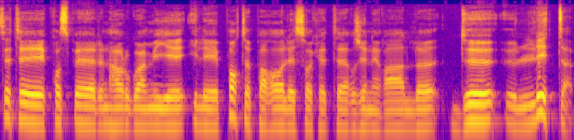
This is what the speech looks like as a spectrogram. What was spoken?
C'était Prosper Nhaurguamiye, il est porte-parole et secrétaire général de l'État.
